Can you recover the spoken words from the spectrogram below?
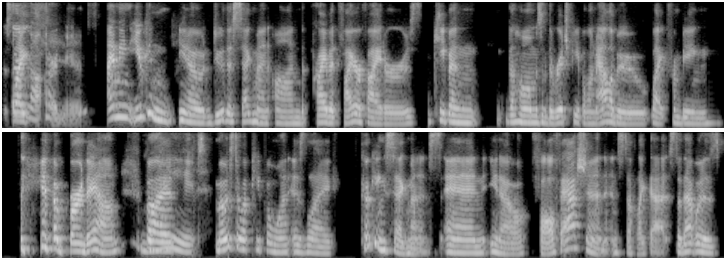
They're like not hard news. I mean, you can, you know, do the segment on the private firefighters keeping the homes of the rich people in Malibu like from being you know, burned down. But right. most of what people want is like cooking segments and you know fall fashion and stuff like that so that was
